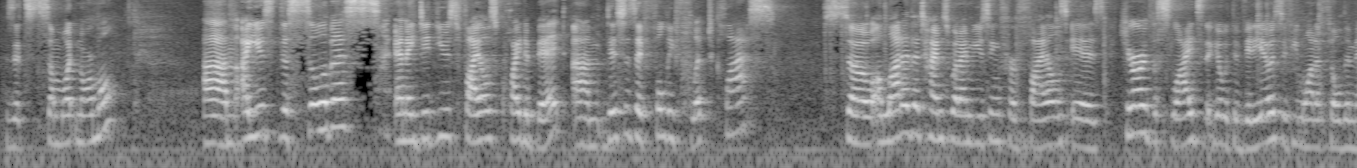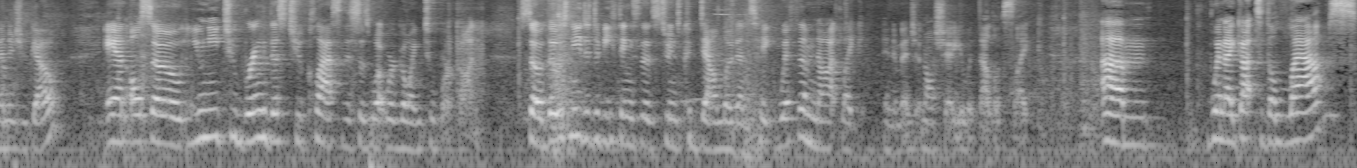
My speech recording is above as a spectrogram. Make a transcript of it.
because it's somewhat normal. Um, I used the syllabus, and I did use files quite a bit. Um, this is a fully flipped class. So a lot of the times what I'm using for files is, here are the slides that go with the videos if you want to fill them in as you go. And also, you need to bring this to class, this is what we're going to work on. So those needed to be things that students could download and take with them, not like an image, and I'll show you what that looks like. Um, when I got to the labs,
